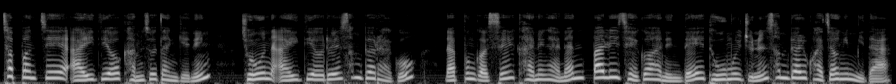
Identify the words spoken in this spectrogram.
첫 번째 아이디어 감소 단계는 좋은 아이디어를 선별하고 나쁜 것을 가능한 한 빨리 제거하는 데 도움을 주는 선별 과정입니다.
